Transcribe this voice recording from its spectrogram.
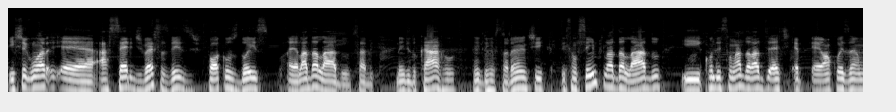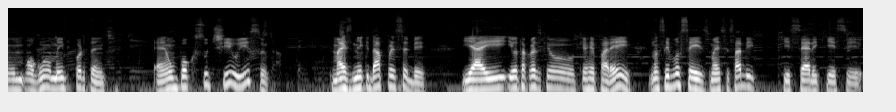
E chegou uma hora, é, a série diversas vezes foca os dois é, lado a lado, sabe? Dentro do carro, dentro do restaurante. Eles estão sempre lado a lado. E quando eles estão lado a lado é, é, é uma coisa, um, algum momento importante. É um pouco sutil isso, mas meio que dá pra perceber. E aí, e outra coisa que eu, que eu reparei, não sei vocês, mas você sabe que série que esse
